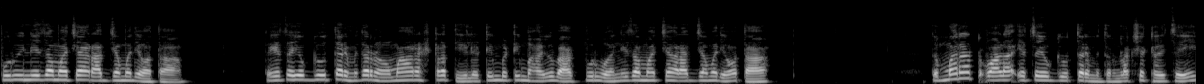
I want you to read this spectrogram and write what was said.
पूर्वी निजामाच्या राज्यामध्ये होता. तर याचं योग्य उत्तर मित्रांनो महाराष्ट्रातील टिंबटिंब हा विभाग पूर्व निजामाच्या राज्यामध्ये होता. तर मराठवाडा याचं योग्य उत्तर मित्रांनो लक्षात ठेवायचंय.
